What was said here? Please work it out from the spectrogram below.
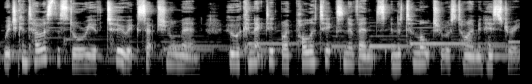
which can tell us the story of two exceptional men who were connected by politics and events in a tumultuous time in history.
